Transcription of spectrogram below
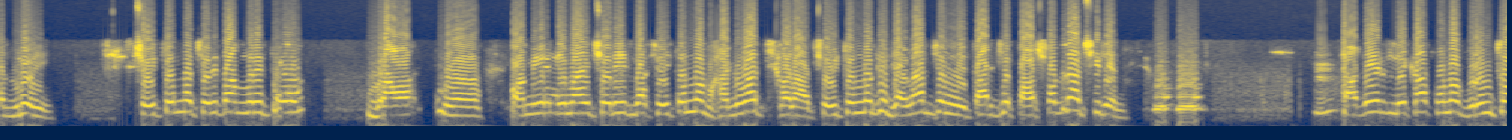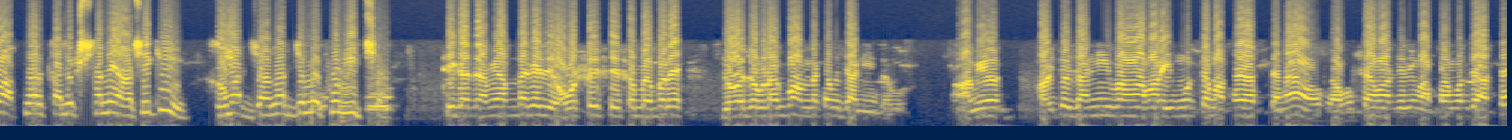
আগ্রহী। চৈতন্য চরিতামৃত বা অমিয় নিমাই চরিত বা চৈতন্য ভাগবত ছাড়া চৈতন্যকে জানার জন্য তার যে পার্ষদরা ছিলেন, তাদের লেখা কোনো গ্রন্থ আপনার কালেকশনে আছে কি? আমার জানার জন্য খুব ইচ্ছা। ঠিক আছে, আমি আপনাকে অবশ্যই সেই সব ব্যাপারে যোগাযোগ রাখব, আপনাকে আমি জানিয়ে দেবো। আমি হয়তো জানি বা আমার এই মুহূর্তে মাথায় আসছে না, অবশ্যই আমার যদি মাথার মধ্যে আসে,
